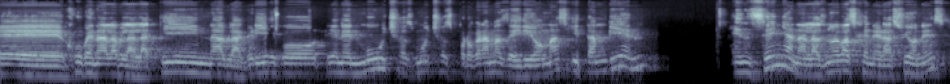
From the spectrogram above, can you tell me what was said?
eh, Juvenal habla latín, habla griego, tienen muchos, muchos programas de idiomas y también enseñan a las nuevas generaciones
